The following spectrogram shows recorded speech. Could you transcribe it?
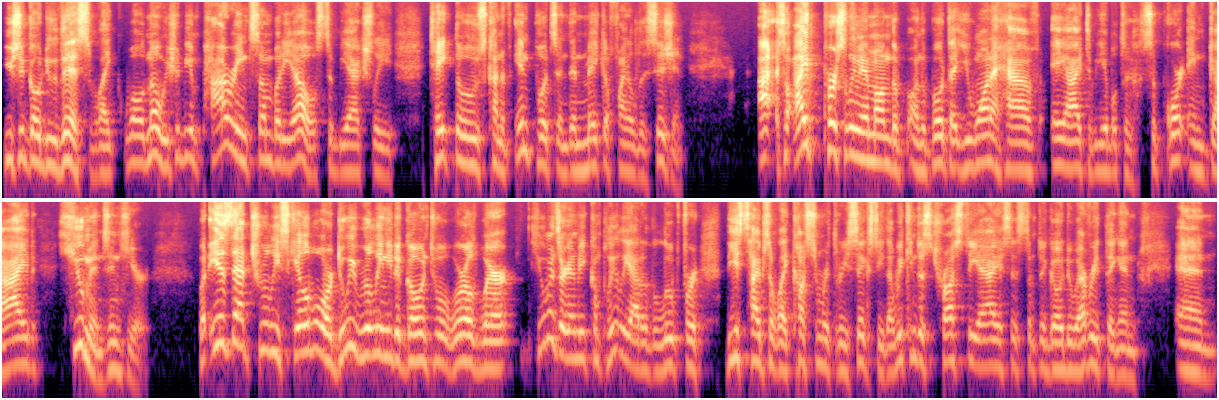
You should go do this. Like, well, no, we should be empowering somebody else to be actually take those kind of inputs and then make a final decision. I, so I personally am on the on the boat that you want to have AI to be able to support and guide humans in here. But is that truly scalable, or do we really need to go into a world where humans are going to be completely out of the loop for these types of like customer 360 that we can just trust the AI system to go do everything and and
